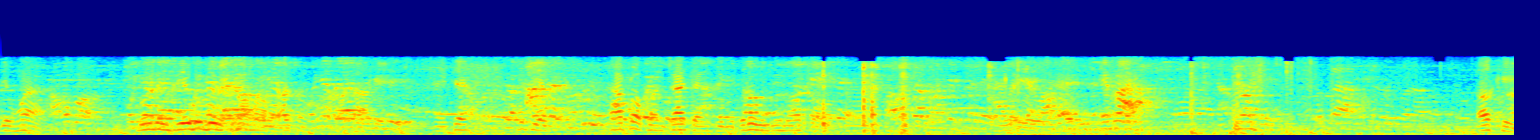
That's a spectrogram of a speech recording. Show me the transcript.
gye ho a, bohu dɛ ndzeyɛɛ bi bɔɔ edwuma mu ama ɔaso kakra. Nkyɛ isi yɛ powerful contractor ntsi mepɛ dɛ wodzi mu ɔkɔ. Okay. Uh,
